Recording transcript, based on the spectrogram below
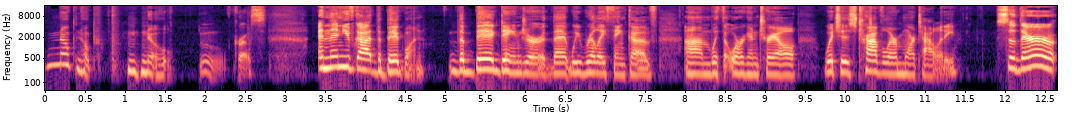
Nope, nope. No. Ooh, gross. And then you've got the big one, the big danger that we really think of um, with the Oregon Trail, which is traveler mortality. So there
